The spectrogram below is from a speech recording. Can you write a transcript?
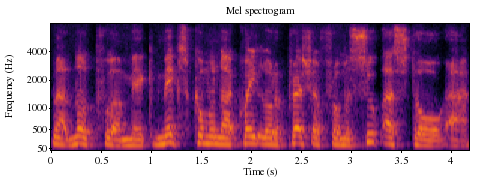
well, not poor Mick. Mick's come under quite a lot of pressure from a super stalker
